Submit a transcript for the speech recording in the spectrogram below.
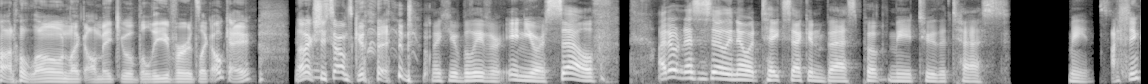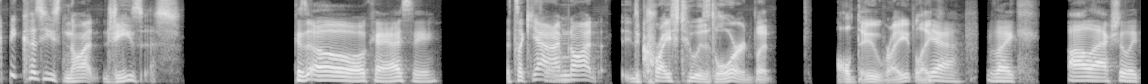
not alone. Like, I'll make you a believer. It's like, okay, that actually sounds good. Make you a believer in yourself. I don't necessarily know what take second best put me to the test means. I think because he's not Jesus. Because oh, okay, I see. It's like, yeah, So- I'm not the Christ who is Lord, but I'll do, right? Like, yeah, like I'll actually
